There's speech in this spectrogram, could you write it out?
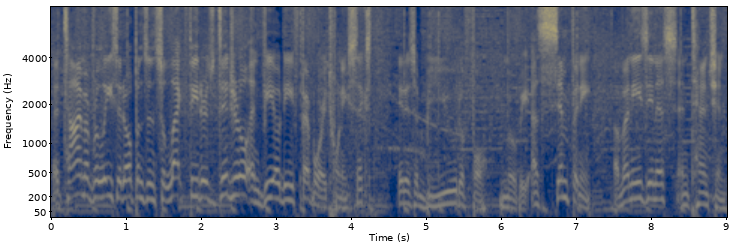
At time of release, it opens in select theaters, digital, and VOD February 26th. It is a beautiful movie, a symphony of uneasiness and tension.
